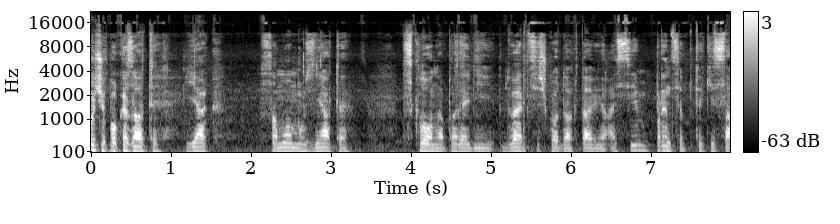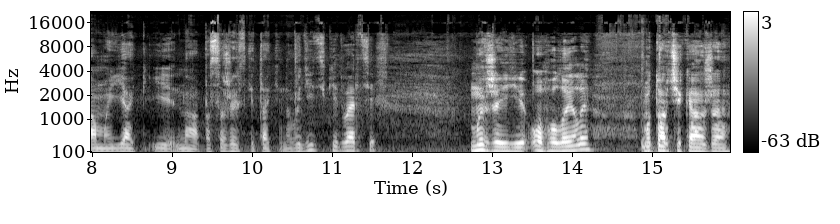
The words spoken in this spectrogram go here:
Хочу показати, як самому зняти скло на передній дверці Шкода Octavia A7. Принцип такий самий, як і на пасажирській, так і на водійській дверці. Ми вже її оголили. Моторчика вже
